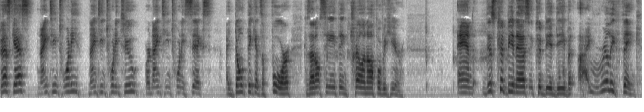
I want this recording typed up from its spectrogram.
Best guess 1920, 1922, or 1926. I don't think it's a four because I don't see anything trailing off over here. And this could be an S, it could be a D, but I really think,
